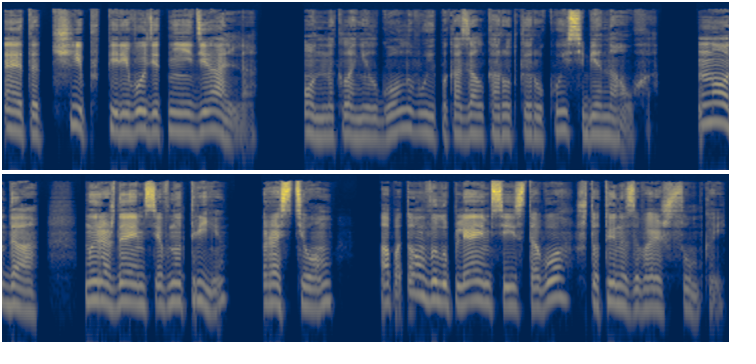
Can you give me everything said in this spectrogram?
«Этот чип переводит не идеально». Он наклонил голову и показал короткой рукой себе на ухо. «Ну да, мы рождаемся внутри, растем, а потом вылупляемся из того, что ты называешь сумкой.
